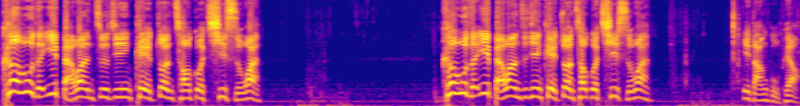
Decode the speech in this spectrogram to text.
客户的一百万资金可以赚超过七十万。客户的一百万资金可以赚超过七十万一档股票，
